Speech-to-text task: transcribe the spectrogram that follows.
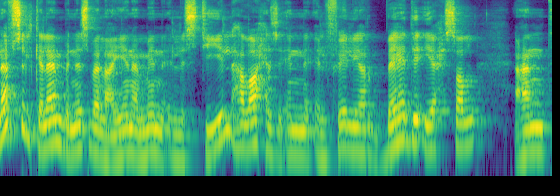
نفس الكلام بالنسبة للعينة من ال steel. هلاحظ إن ال failure بادئ يحصل عند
